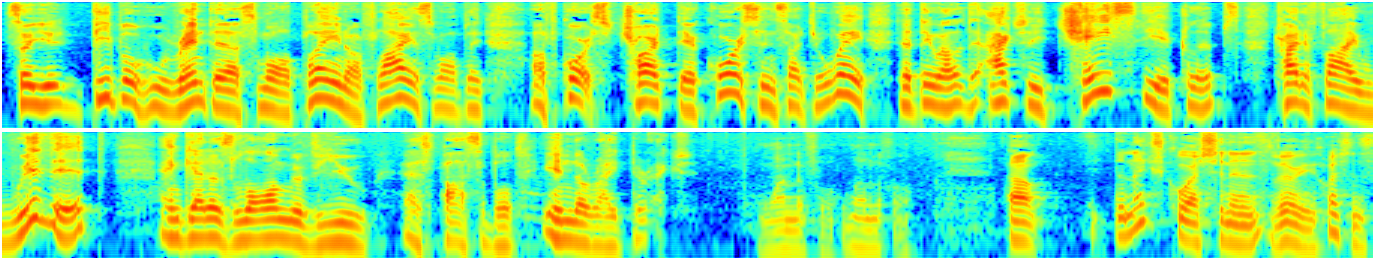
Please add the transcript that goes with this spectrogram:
So you, people who rent a small plane or fly a small plane, of course, chart their course in such a way that they will actually chase the eclipse, try to fly with it, and get as long a view as possible in the right direction. Wonderful, wonderful. Um, the next question is very question is,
